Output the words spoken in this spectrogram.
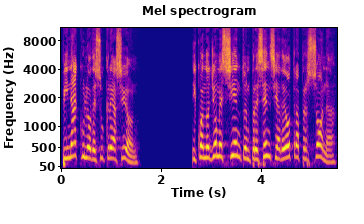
pináculo de su creación. Y cuando yo me siento en presencia de otra persona,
